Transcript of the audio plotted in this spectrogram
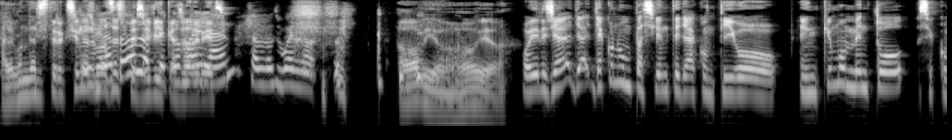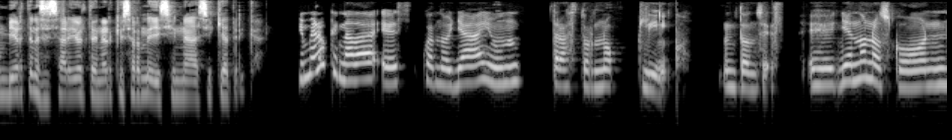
Algunas instrucciones más específicas, Adrián, son los buenos. Obvio, obvio. Oye, ya, ya, ya con un paciente ya contigo, ¿en qué momento se convierte necesario el tener que usar medicina psiquiátrica? Primero que nada es cuando ya hay un trastorno clínico. Entonces, Eh, yéndonos con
